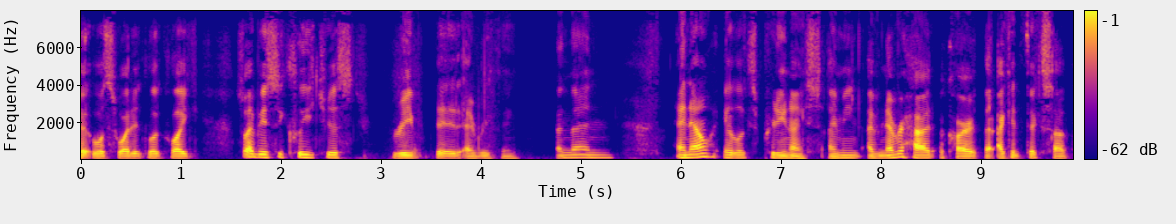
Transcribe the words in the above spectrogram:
It was what it looked like. So I basically just redid everything, and then and now it looks pretty nice. I mean, I've never had a car that I can fix up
